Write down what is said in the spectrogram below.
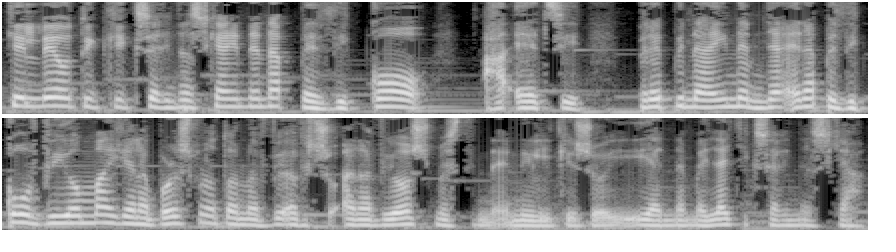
Και λέω ότι η ξεχνιασιά είναι ένα παιδικό, α, έτσι, πρέπει να είναι μια, ένα παιδικό βίωμα για να μπορέσουμε να το αναβιω- αναβιώσουμε στην ενήλικη ζωή, η ανεμελιά και η ξεχνιασιά.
